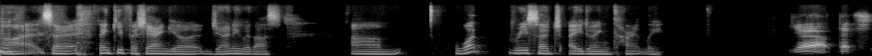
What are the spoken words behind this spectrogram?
uh, so thank you for sharing your journey with us. Um, what research are you doing currently? Yeah, that's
